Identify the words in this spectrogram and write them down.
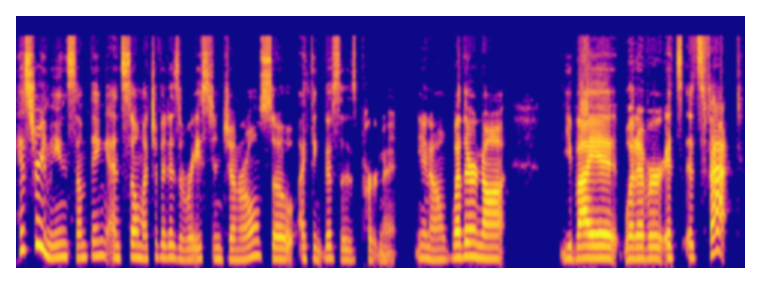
history means something and so much of it is erased in general. So I think this is pertinent, you know, whether or not you buy it, whatever, it's it's fact.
